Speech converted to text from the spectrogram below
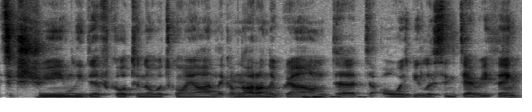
it's extremely difficult to know what's going on. Like I'm not on the ground mm-hmm. to, to always be listening to everything.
